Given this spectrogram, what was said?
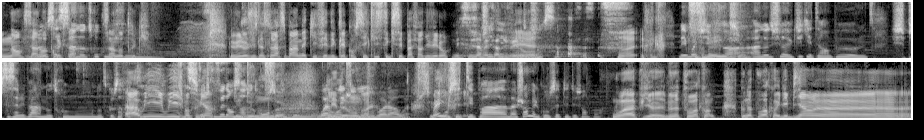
Non, c'est un Non, autre truc, C'est ça. un autre truc. C'est un autre truc. Euh, Le vélo Gislain Slover, c'est pas un mec qui fait de la course cycliste et qui sait pas faire du vélo. mais il sait jamais faire du vélo. Ouais. Mais moi, j'ai vu un, un autre film avec lui qui était un peu. Euh, je- Ça s'appelait pas un autre monde, un truc comme ça. En fait, Ah oui, oui, je m'en souviens. dans Les un deux mondes. Ouais, Les deux mondes, ouais. voilà, ouais. Ouais, c'était pas machin, mais le concept était sympa. Ouais, puis euh, Benoît Pouvard quand Benoît Pouvard quand il est bien euh,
